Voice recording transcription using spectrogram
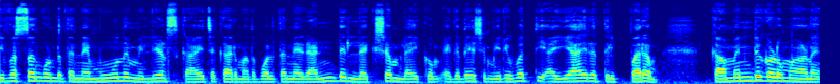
ദിവസം കൊണ്ട് തന്നെ മൂന്ന് മില്യൺസ് കാഴ്ചക്കാരും അതുപോലെ തന്നെ രണ്ട് ലക്ഷം ലൈക്കും ഏകദേശം ഇരുപത്തി അയ്യായിരത്തിൽ പരം കമന്റുകളുമാണ്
